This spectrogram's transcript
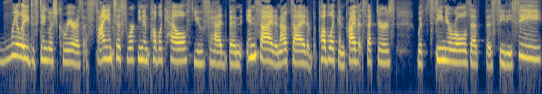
really distinguished career as a scientist working in public health. You've had been inside and outside of the public and private sectors with senior roles at the CDC,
